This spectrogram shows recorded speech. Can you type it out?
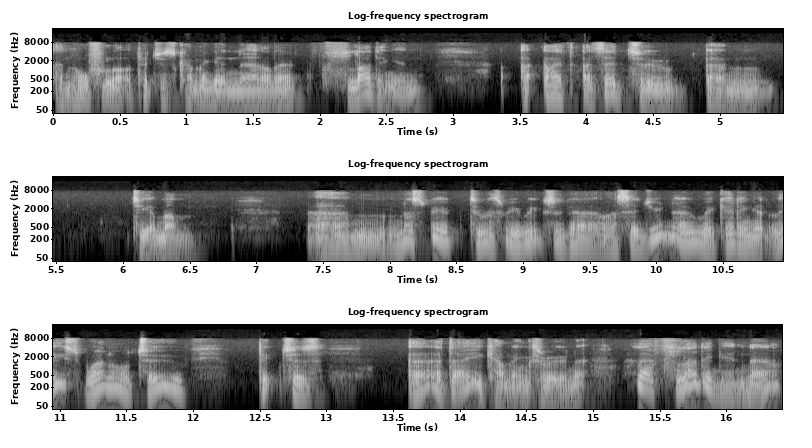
an awful lot of pictures coming in now. They're flooding in. I, I, I said to um, to your mum, um, must be two or three weeks ago. I said, you know, we're getting at least one or two pictures a, a day coming through. They're flooding in now.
